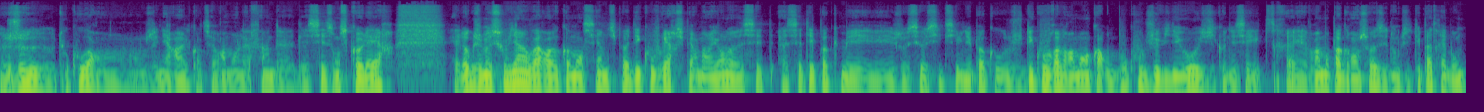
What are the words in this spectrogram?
jeux euh, tout court, hein, en général, quand c'est vraiment la fin de, de la saison scolaire. Et donc, je me souviens avoir euh, commencé un petit peu à découvrir Super Mario à cette, à cette époque, mais je sais aussi que c'est une époque où je découvrais vraiment encore beaucoup de jeux vidéo et j'y connaissais très, vraiment pas grand chose et donc j'étais pas très bon.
